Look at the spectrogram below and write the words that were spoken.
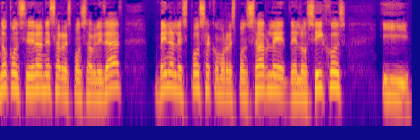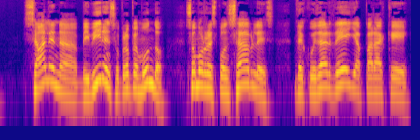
no consideran esa responsabilidad, ven a la esposa como responsable de los hijos y salen a vivir en su propio mundo. Somos responsables de cuidar de ella para que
